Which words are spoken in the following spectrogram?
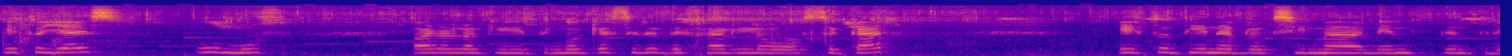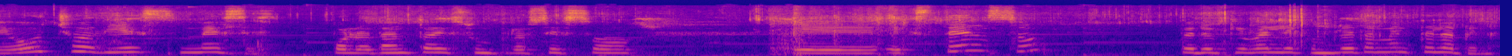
Esto ya es humus. Ahora lo que tengo que hacer es dejarlo secar esto tiene aproximadamente entre 8 a 10 meses, por lo tanto es un proceso eh, extenso, pero que vale completamente la pena.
